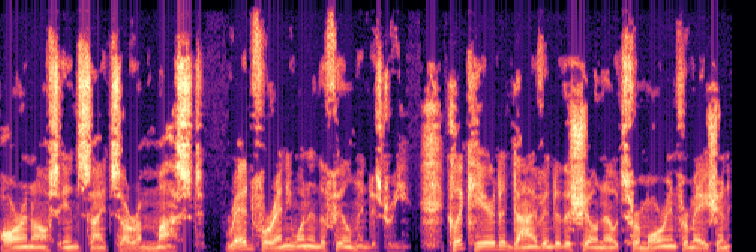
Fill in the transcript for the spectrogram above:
Aharonoff's insights are a must. Read for anyone in the film industry. Click here to dive into the show notes for more information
